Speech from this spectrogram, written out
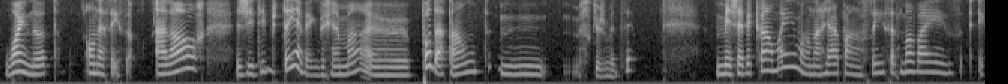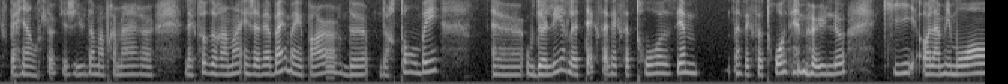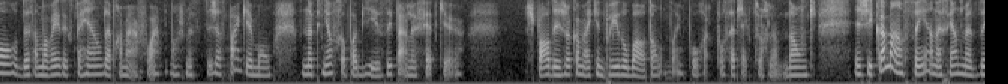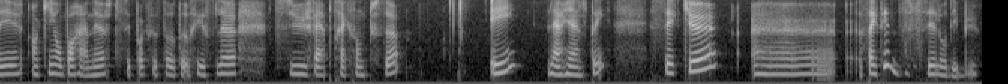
why not? On essaie ça. Alors, j'ai débuté avec vraiment euh, pas d'attente, ce que je me disais. Mais j'avais quand même en arrière-pensée cette mauvaise expérience-là que j'ai eue dans ma première euh, lecture du roman et j'avais bien, bien peur de, retomber euh, ou de lire le texte avec cette troisième avec ce troisième œil-là qui a la mémoire de sa mauvaise expérience la première fois. Donc, je me suis dit, j'espère que mon, opinion ne sera pas biaisée par le fait que je pars déjà comme avec une prise au bâton pour, pour cette lecture-là. Donc, j'ai commencé en essayant de me dire, OK, on part à neuf, tu sais pas que c'est cette autrice-là, tu fais abstraction de tout ça. Et la réalité, c'est que euh, ça a été difficile au début.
